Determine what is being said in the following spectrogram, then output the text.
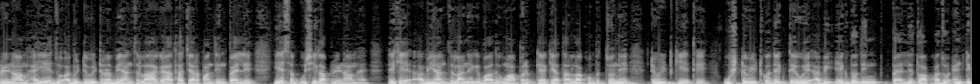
परिणाम है, ये जो अभी ट्विटर अभियान चलाया गया था चार पाँच दिन पहले, ये सब उसी का परिणाम है। देखिए, अभियान चलाने के बाद वहाँ पर क्या क्या था? लाखों बच्चों ने ट्वीट किए थे। उस ट्वीट को देखते हुए अभी एक दो दिन पहले तो आपका जो एन टी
